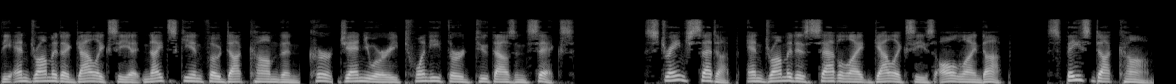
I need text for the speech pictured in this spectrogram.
the Andromeda Galaxy at nightskyinfo.com Than, Ker January 23, 2006. Strange setup, Andromeda's satellite galaxies all lined up. Space.com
